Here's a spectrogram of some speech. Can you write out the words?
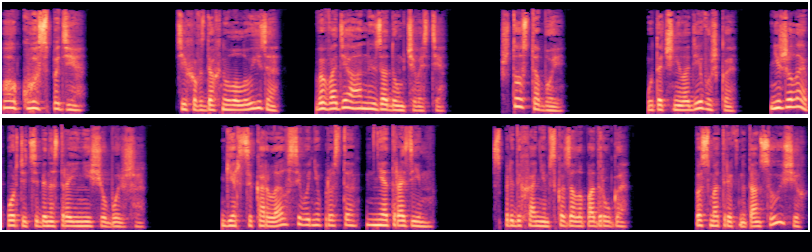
«О, Господи!» Тихо вздохнула Луиза, выводя Анну из задумчивости. «Что с тобой?» — уточнила девушка, не желая портить себе настроение еще больше. «Герцог Карлайл сегодня просто неотразим», — с придыханием сказала подруга. Посмотрев на танцующих,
